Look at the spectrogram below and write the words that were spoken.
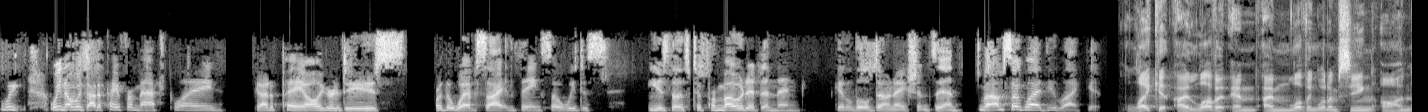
We we know we got to pay for match play, got to pay all your dues for the website and things. So we just use those to promote it and then get a little donations in. But I'm so glad you like it. Like it, I love it. And I'm loving what I'm seeing on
